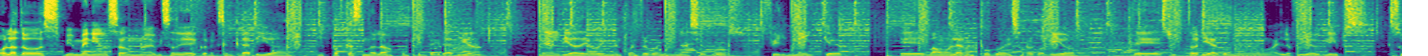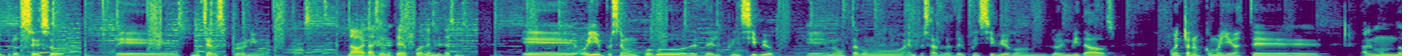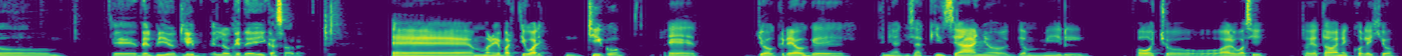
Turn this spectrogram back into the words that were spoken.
Hola a todos, bienvenidos a un nuevo episodio de Conexión Creativa, el podcast donde hablamos con gente creativa. En el día de hoy me encuentro con Ignacio Cruz, filmmaker. Eh, vamos a hablar un poco de su recorrido, de su historia como en los videoclips, su proceso. Eh, muchas gracias por venir. bro. No, gracias a ustedes por la invitación. Eh, oye, empecemos un poco desde el principio. Eh, me gusta como empezar desde el principio con los invitados. Cuéntanos cómo llegaste al mundo eh, del videoclip, en lo que te dedicas ahora. Eh, bueno, yo partí igual chico. eh, yo creo que tenía quizás 15 años, 2008 o algo así. Todavía estaba en el colegio.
